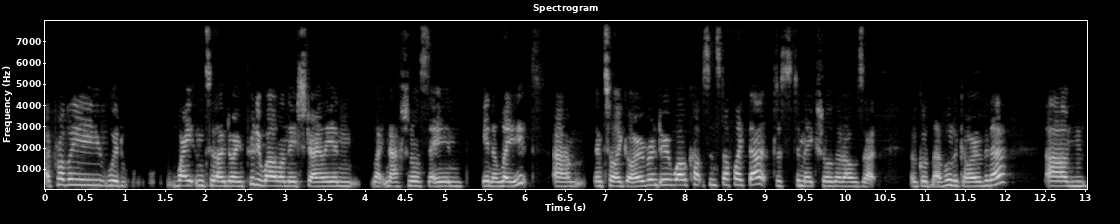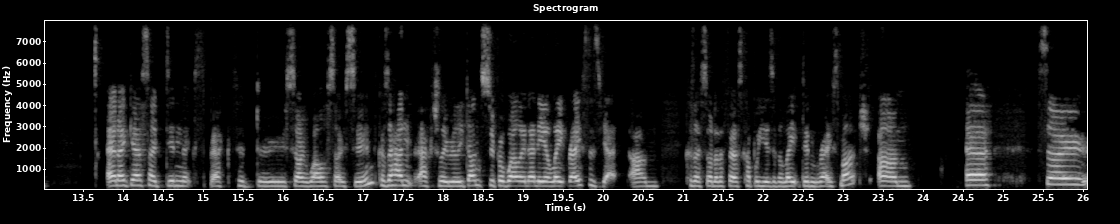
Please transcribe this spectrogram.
I probably would wait until I'm doing pretty well on the Australian like national scene in elite um, until I go over and do World Cups and stuff like that, just to make sure that I was at a good level to go over there. Um, and I guess I didn't expect to do so well so soon because I hadn't actually really done super well in any elite races yet. Because um, I sort of the first couple of years of elite didn't race much. Um, uh, so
